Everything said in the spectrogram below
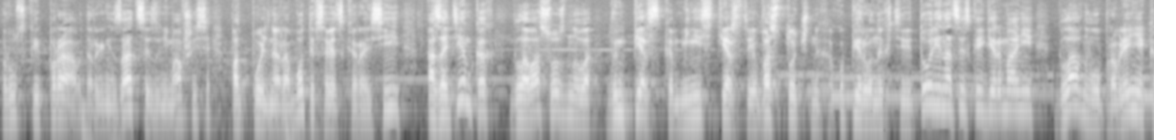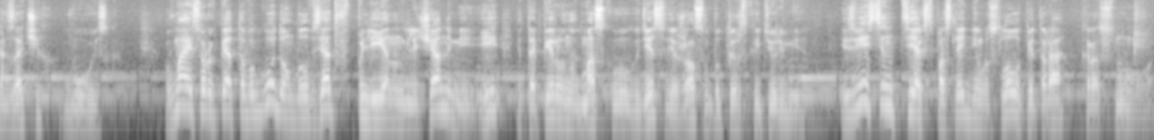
русской правды, организации, занимавшейся подпольной работой в Советской России, а затем как глава созданного в имперском министерстве восточных оккупированных территорий нацистской Германии Главного управления казачьих казачьих войск. В мае 1945 года он был взят в плен англичанами и этапирован в Москву, где содержался в Бутырской тюрьме. Известен текст последнего слова Петра Краснова.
